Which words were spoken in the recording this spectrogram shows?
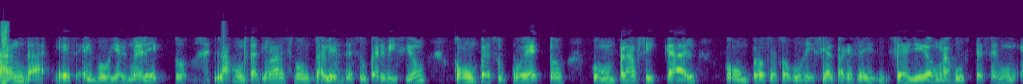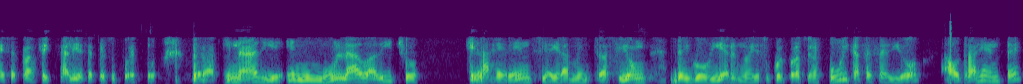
manda es el gobierno electo. La Junta tiene una responsabilidad de supervisión con un presupuesto, con un plan fiscal, con un proceso judicial para que se, llegue a un ajuste según ese plan fiscal y ese presupuesto. Pero aquí nadie en ningún lado ha dicho que la gerencia y la administración del gobierno y de sus corporaciones públicas se cedió a otra gente.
